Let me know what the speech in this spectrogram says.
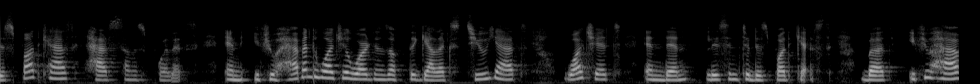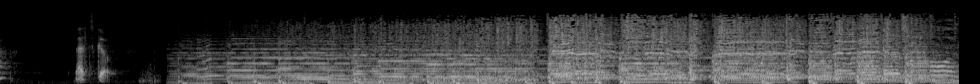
This podcast has some spoilers, and if you haven't watched Guardians of the Galaxy 2 yet, watch it and then listen to this podcast. But if you have, let's go. There's a port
